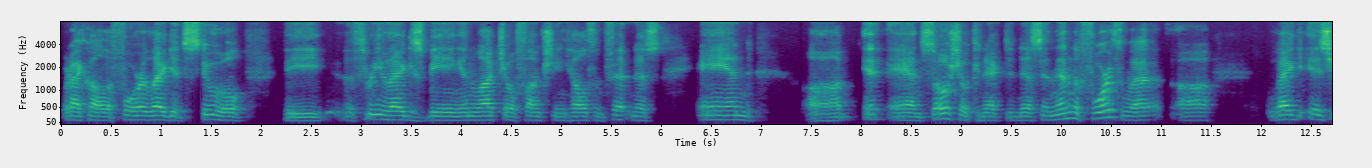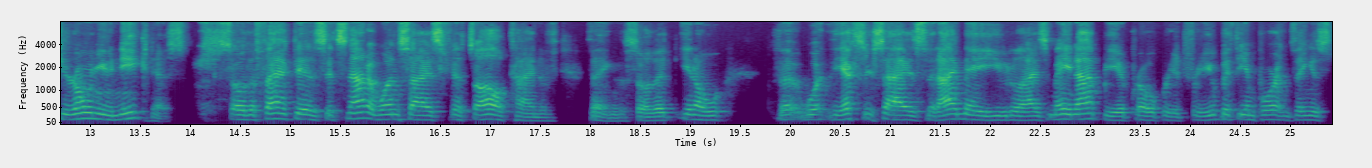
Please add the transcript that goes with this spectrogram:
what I call a four legged stool the, the three legs being intellectual functioning, health and fitness, and uh, and social connectedness. And then the fourth le- uh, leg is your own uniqueness. So the fact is, it's not a one size fits all kind of thing. So that you know, the what the exercise that I may utilize may not be appropriate for you, but the important thing is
